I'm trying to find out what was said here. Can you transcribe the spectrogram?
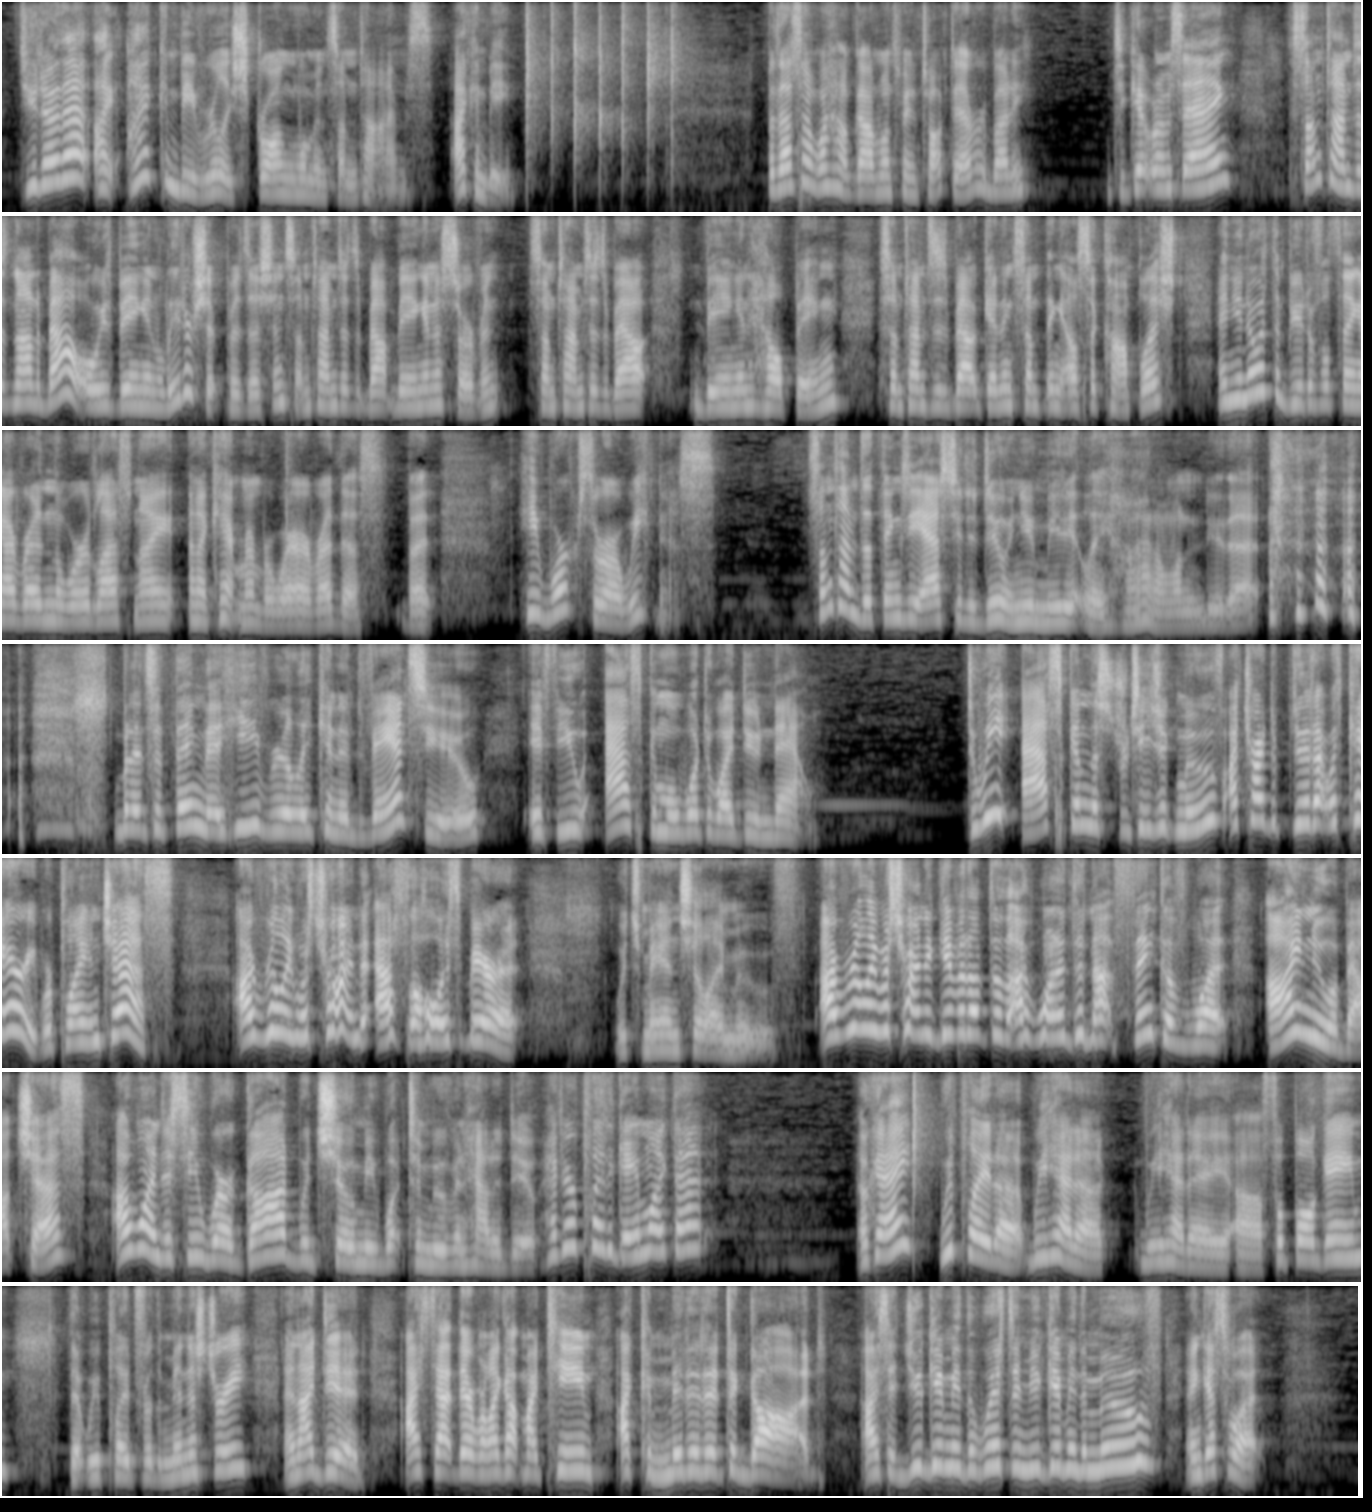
Do you know that? I, I can be really strong woman sometimes. I can be. But that's not how God wants me to talk to everybody. Do you get what I'm saying? Sometimes it's not about always being in a leadership position. Sometimes it's about being in a servant. Sometimes it's about being in helping. Sometimes it's about getting something else accomplished. And you know what the beautiful thing I read in the Word last night? And I can't remember where I read this, but He works through our weakness. Sometimes the things He asks you to do, and you immediately, oh, I don't want to do that. but it's a thing that He really can advance you if you ask Him, well, what do I do now? Do we ask him the strategic move? I tried to do that with Carrie. We're playing chess. I really was trying to ask the Holy Spirit, which man shall I move? I really was trying to give it up to the, I wanted to not think of what I knew about chess. I wanted to see where God would show me what to move and how to do. Have you ever played a game like that? Okay, we played a we had a we had a uh, football game that we played for the ministry, and I did. I sat there when I got my team. I committed it to God. I said, "You give me the wisdom, you give me the move," and guess what?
